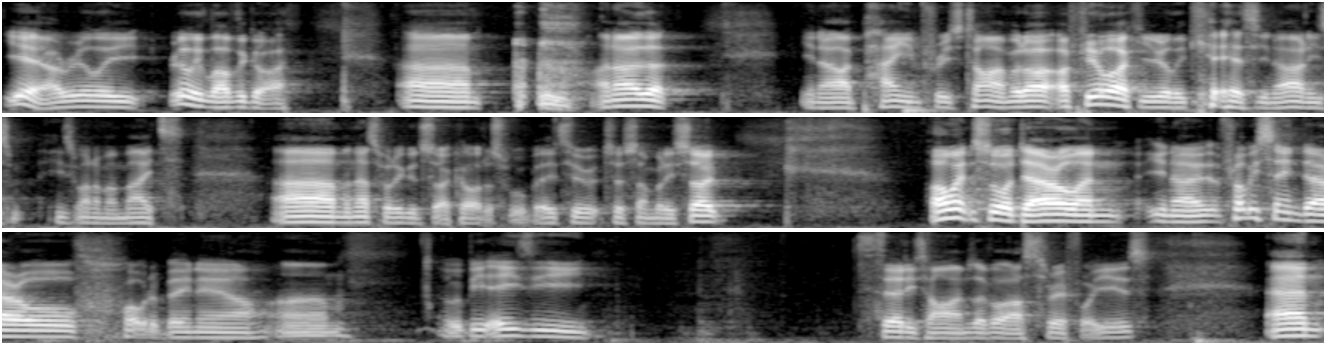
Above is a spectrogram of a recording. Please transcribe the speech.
yeah, I really, really love the guy. Um, I know that, you know, I pay him for his time, but I, I, feel like he really cares, you know, and he's, he's one of my mates. Um, and that's what a good psychologist will be to, to somebody. So, I went and saw Daryl, and you know, I've probably seen Daryl. What would it be now? Um, it would be easy 30 times over the last three or four years. And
